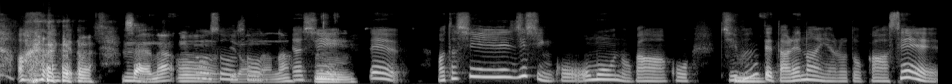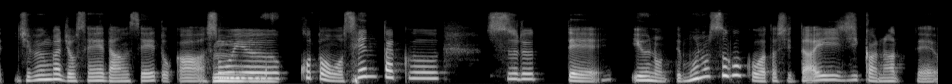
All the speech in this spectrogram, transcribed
わからんけど。う んそうやな。うん。そうそうそ。う。やし、で、私自身こう思うのが、こう自分って誰なんやろとか、性、自分が女性、男性とか、そういうことを選択するっていうのってものすごく私大事かなって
